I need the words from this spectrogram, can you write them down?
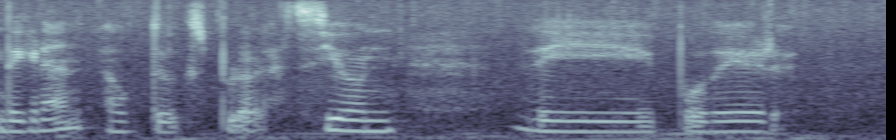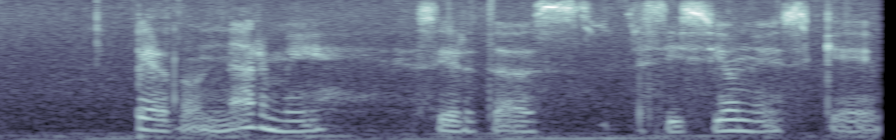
de gran autoexploración, de poder perdonarme ciertas decisiones que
